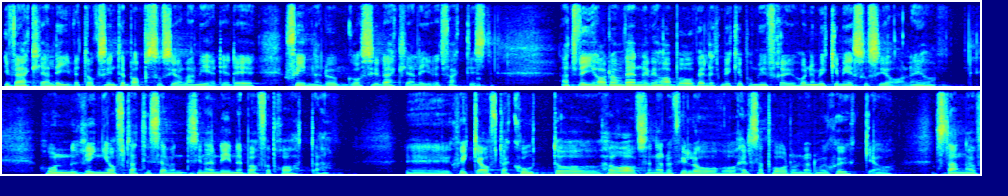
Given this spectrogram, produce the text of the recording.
I verkliga livet också, inte bara på sociala medier. Det är skillnad att umgås i verkliga livet faktiskt. Att vi har de vänner vi har beror väldigt mycket på min fru. Hon är mycket mer social än jag. Hon ringer ofta till sina vänner bara för att prata. Eh, skickar ofta kort och hör av sig när de fyller år och hälsar på dem när de är sjuka. Och stannar och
